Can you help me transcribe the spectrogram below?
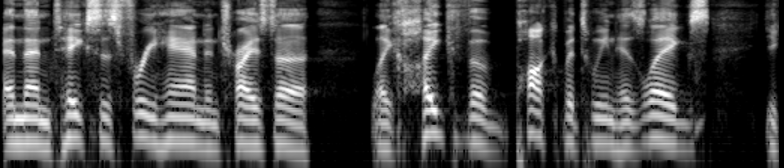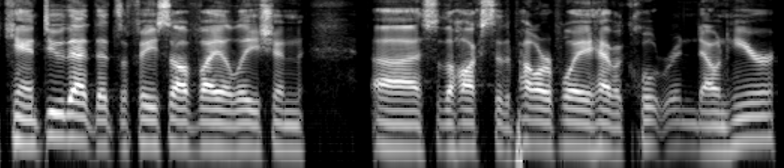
And then takes his free hand and tries to like hike the puck between his legs. You can't do that. That's a faceoff violation. Uh, so the Hawks to the power play have a quote written down here.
